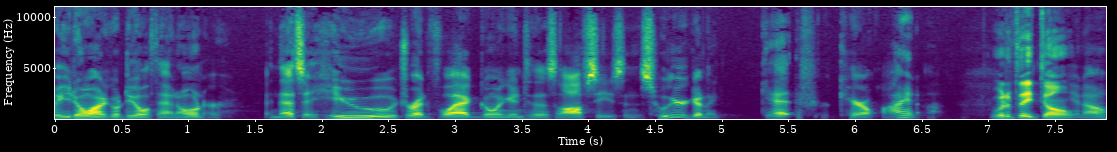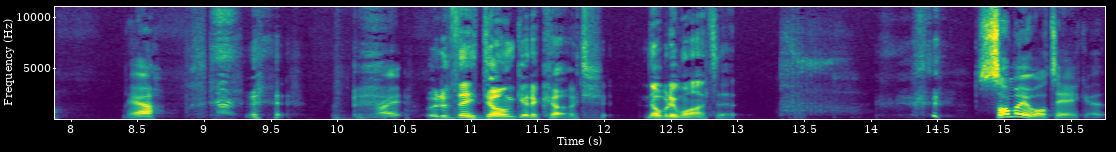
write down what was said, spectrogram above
but you don't want to go deal with that owner. And that's a huge red flag going into this offseason is who you're going to get if you're Carolina, What if they don't? you know? Yeah, right. What if they don't get a coach? Nobody wants it. Somebody will take it,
